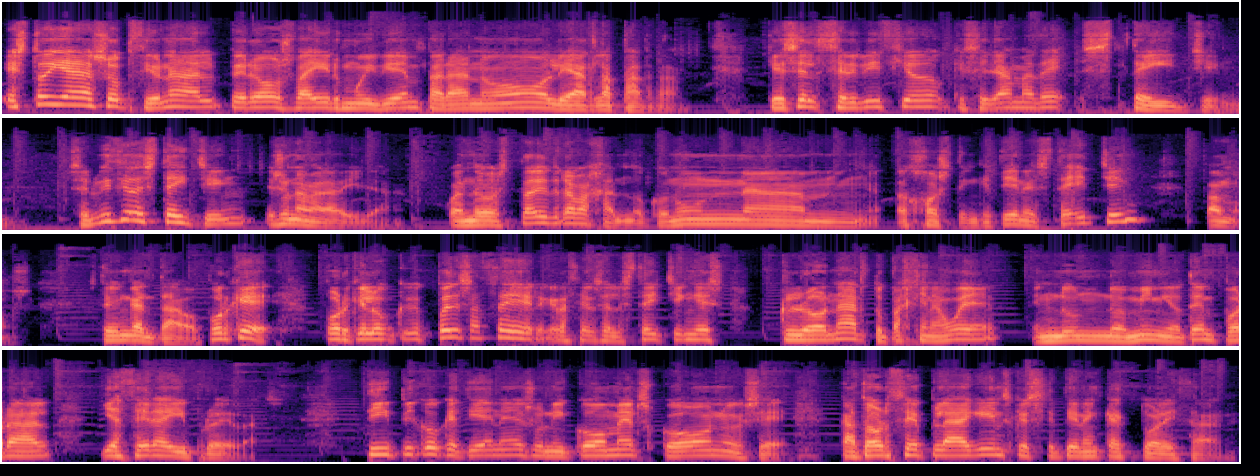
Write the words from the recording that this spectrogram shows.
Esto ya es opcional, pero os va a ir muy bien para no liar la parda, que es el servicio que se llama de staging. Servicio de staging es una maravilla. Cuando estoy trabajando con un um, hosting que tiene staging, vamos, estoy encantado. ¿Por qué? Porque lo que puedes hacer gracias al staging es clonar tu página web en un dominio temporal y hacer ahí pruebas típico que tienes un e-commerce con, no sé, 14 plugins que se tienen que actualizar.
